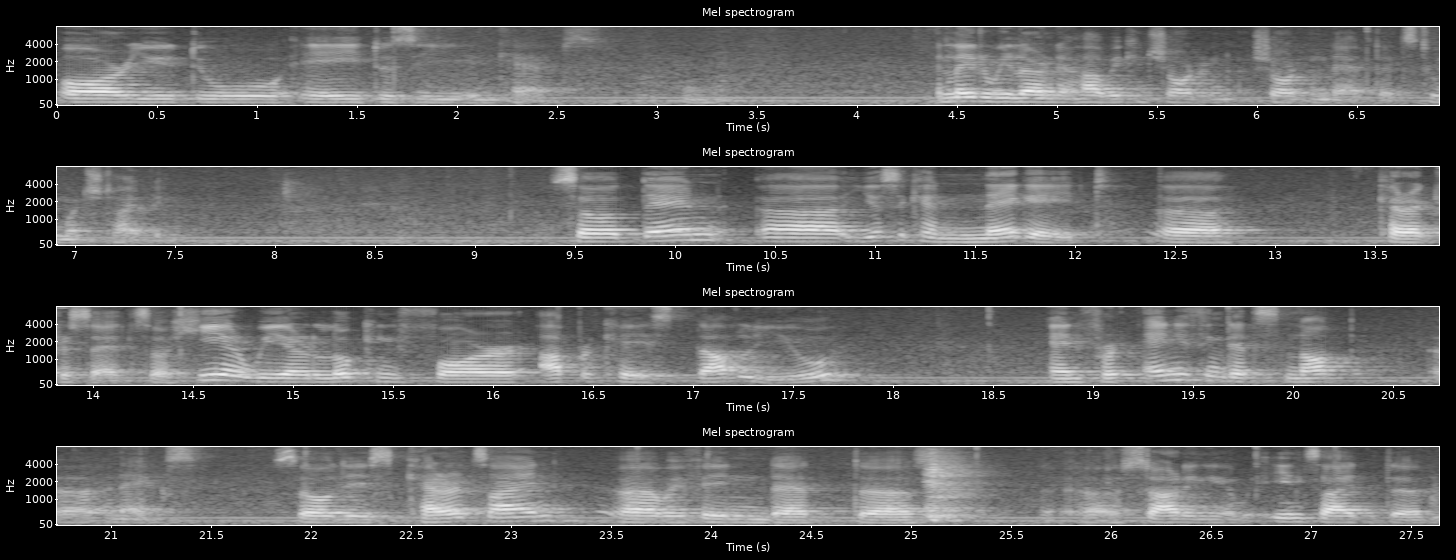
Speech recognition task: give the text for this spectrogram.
or you do A to Z in caps. And later we learned how we can shorten, shorten that, that's too much typing. So then uh, user can negate uh, character set. So here we are looking for uppercase W and for anything that's not uh, an X. So this caret sign uh, within that uh, uh, starting inside the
